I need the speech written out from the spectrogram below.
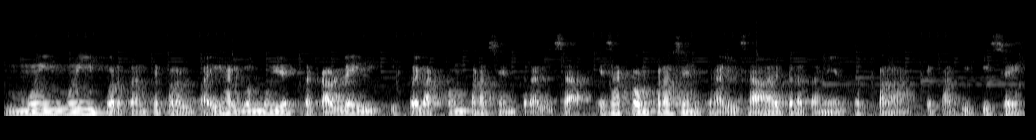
muy, muy importante para el país, algo muy destacable y, y fue la compra centralizada. Esa compra centralizada de tratamientos para hepatitis C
